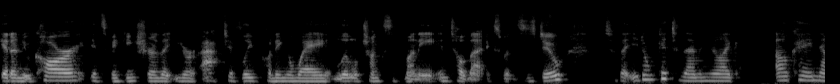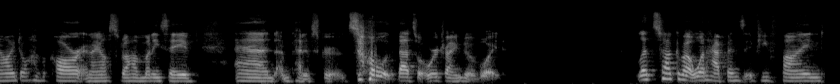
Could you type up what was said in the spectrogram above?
get a new car. It's making sure that you're actively putting away little chunks of money until that expense is due so that you don't get to them and you're like, okay, now I don't have a car and I also don't have money saved and I'm kind of screwed. So that's what we're trying to avoid let's talk about what happens if you find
